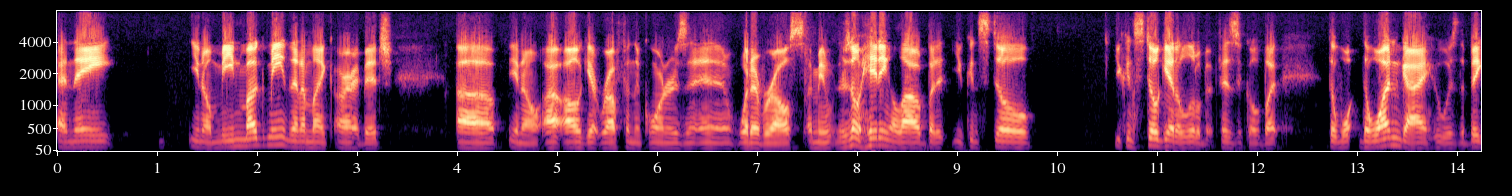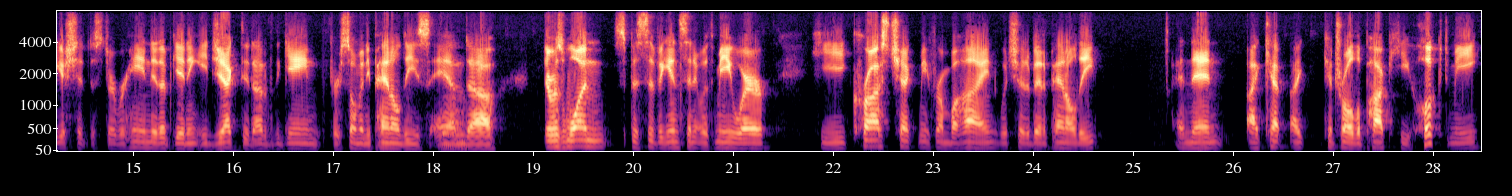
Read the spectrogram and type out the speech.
and they, you know, mean mug me, then I'm like, all right, bitch. Uh, you know, I, I'll get rough in the corners and, and whatever else. I mean, there's no hitting allowed, but it, you can still, you can still get a little bit physical. But the one- the one guy who was the biggest shit disturber, he ended up getting ejected out of the game for so many penalties. And uh, there was one specific incident with me where he cross-checked me from behind, which should have been a penalty, and then I kept I control the puck. He hooked me.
